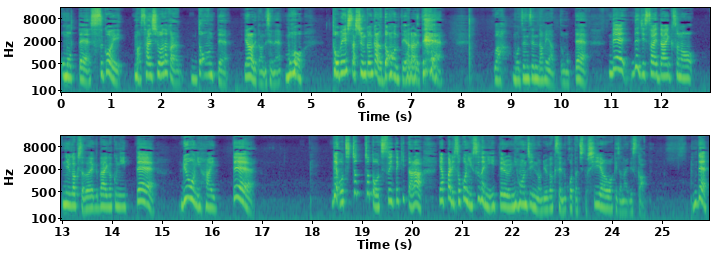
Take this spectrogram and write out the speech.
思って、すごい、まあ最初はだから、ドーンってやられたんですよね。もう、渡米した瞬間からドーンってやられて、わ、もう全然ダメやと思って、で、で、実際大学、その、入学した大学に行って、寮に入って、で、落ち、ちょ、ちょっと落ち着いてきたら、やっぱりそこにすでに行ってる日本人の留学生の子たちと知り合うわけじゃないですか。で、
